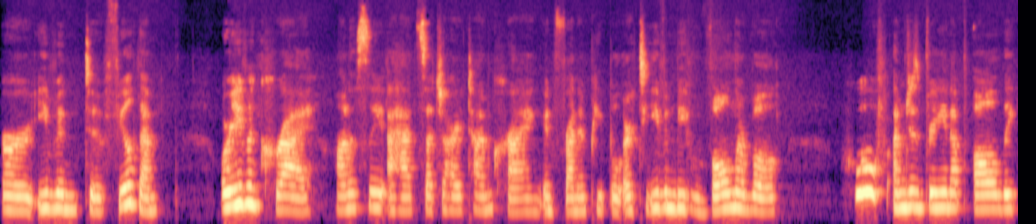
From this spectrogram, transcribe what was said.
or even to feel them or even cry. Honestly, I had such a hard time crying in front of people or to even be vulnerable. Whew, I'm just bringing up all like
